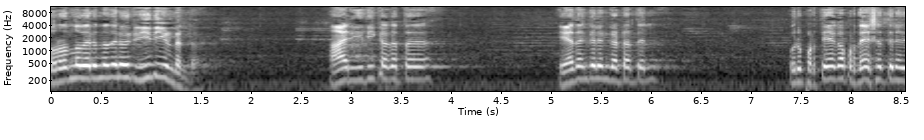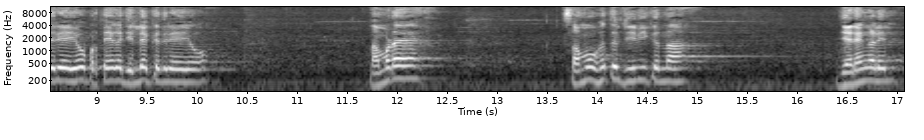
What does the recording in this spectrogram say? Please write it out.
തുറന്നു വരുന്നതിനൊരു രീതിയുണ്ടല്ലോ. ആ രീതിക്കകത്ത് ഏതെങ്കിലും ഘട്ടത്തിൽ ഒരു പ്രത്യേക പ്രദേശത്തിനെതിരെയോ പ്രത്യേക ജില്ലക്കെതിരെയോ നമ്മുടെ സമൂഹത്തിൽ ജീവിക്കുന്ന ജനങ്ങളിൽ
